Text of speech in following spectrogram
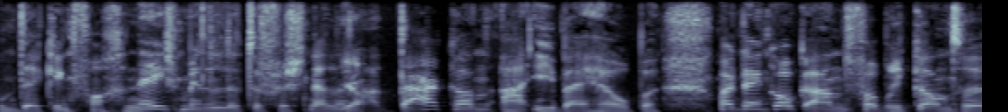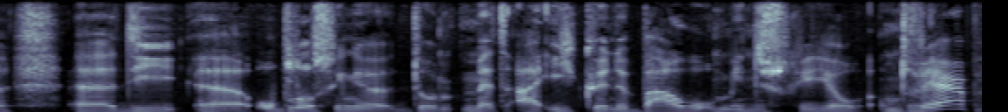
ontdekking van geneesmiddelen te versnellen. Ja. Nou, daar kan AI bij helpen. Maar denk ook aan fabrikanten eh, die eh, oplossingen door, met AI kunnen bouwen om industrieel ontwerp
